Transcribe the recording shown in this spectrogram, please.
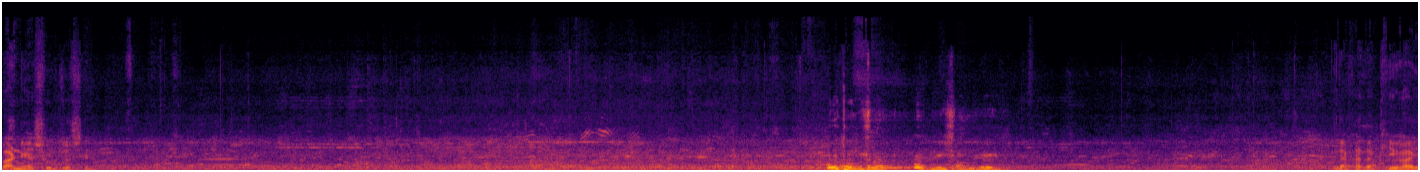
বার্নিয়া সূর্য সেন। প্রথম শুট অগ্নি সংঘের দেখা যাক কি হয়।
